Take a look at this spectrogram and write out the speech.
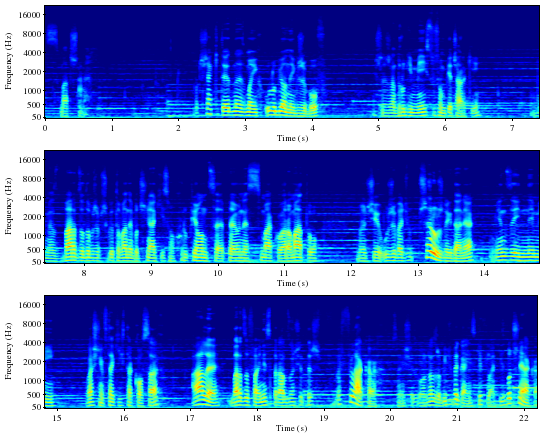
smaczne. Boczniaki to jedne z moich ulubionych grzybów. Myślę, że na drugim miejscu są pieczarki. Natomiast bardzo dobrze przygotowane boczniaki są chrupiące, pełne smaku, aromatu. Możecie je używać w przeróżnych daniach, między innymi właśnie w takich takosach, ale bardzo fajnie sprawdzą się też we flakach. W sensie można zrobić wegańskie flaki z boczniaka.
